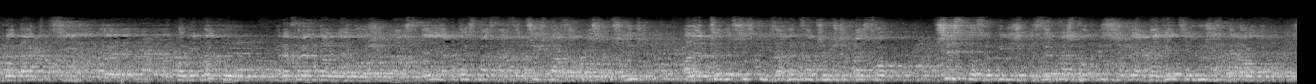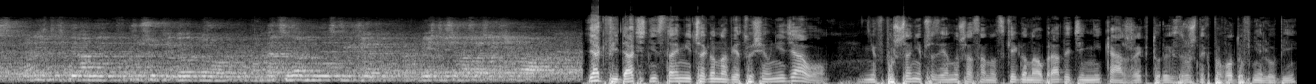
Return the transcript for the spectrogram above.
w redakcji e, Komitetu Referendalnego 18. Jak ktoś z Państwa chce przyjść, bardzo proszę przyjść, ale przede wszystkim zachęcam, żebyście Państwo wszystko zrobili, żeby zebrać podpisy, żeby jak najwięcej ludzi zbierało te podpisy. Listy zbieramy w przyszłym tygodniu w redakcji Nowińskiej, gdzie mieści się nasza siedziba. Jak widać, nic tajemniczego na wiecu się nie działo. Niewpuszczenie przez Janusza Sanockiego na obrady dziennikarzy, których z różnych powodów nie lubi,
